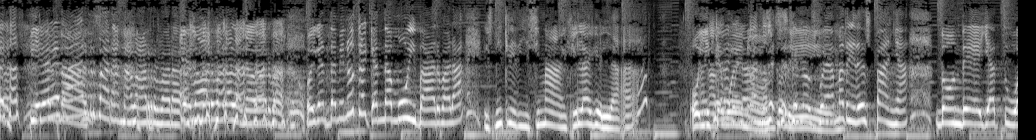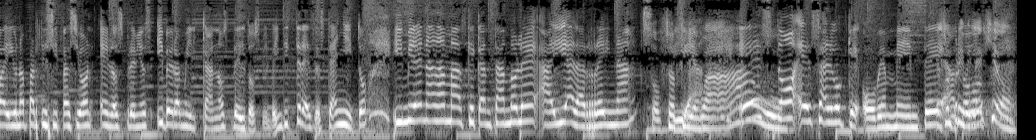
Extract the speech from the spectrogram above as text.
esas ¡Qué piernas. bárbara, Ana Bárbara! ¡Qué bárbara la Ana Bárbara! Oigan, también otra que anda muy bárbara es mi queridísima Ángela Aguilar. Oye, Ángela qué bueno. Se, nos fue a Madrid, España, donde ella tuvo ahí una participación en los premios iberoamericanos del 2023, este añito. Y miren nada más que cantándole ahí a la reina Sofía. Sofía. Esto es algo que obviamente... Es un a todos- privilegio.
